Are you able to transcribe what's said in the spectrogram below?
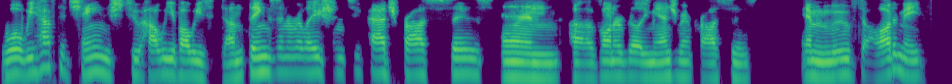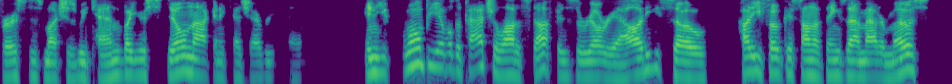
well, we have to change to how we've always done things in relation to patch processes and uh, vulnerability management processes and move to automate first as much as we can, but you're still not going to catch everything. And you won't be able to patch a lot of stuff is the real reality. So how do you focus on the things that matter most?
